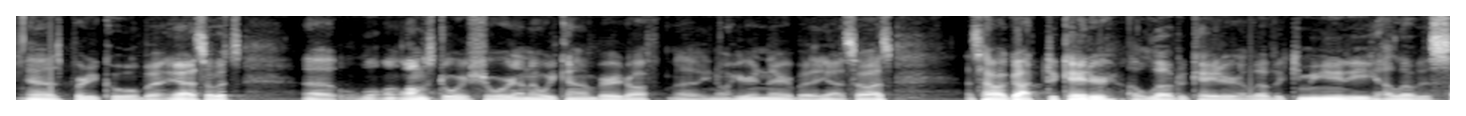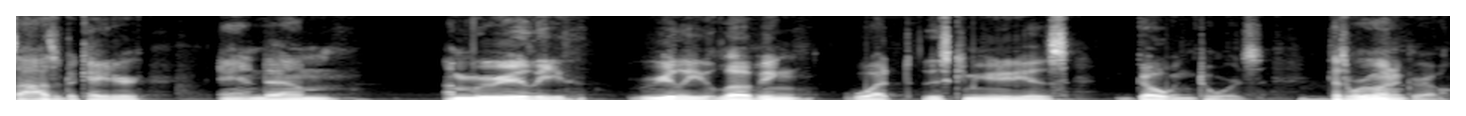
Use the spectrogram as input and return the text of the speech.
Yeah, that's pretty cool. But yeah, so it's uh, long story short. I know we kind of varied off, uh, you know, here and there, but yeah. So that's that's how I got to Decatur. I love Decatur. I love the community. I love the size of Decatur, and um, I'm really, really loving what this community is going towards because we're going to grow.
